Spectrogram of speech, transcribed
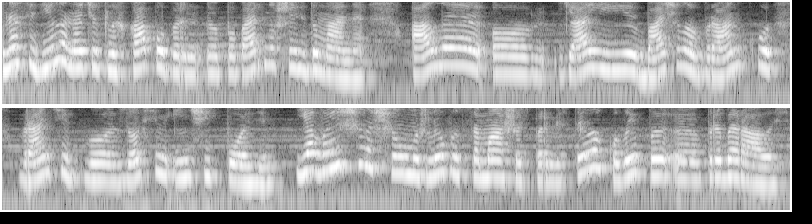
Вона сиділа, наче злегка повер... повернувшись до мене, але о, я її бачила вранку, вранці в зовсім іншій позі. Я вирішила, що можливо сама щось перемістила, коли п- е, прибиралася.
